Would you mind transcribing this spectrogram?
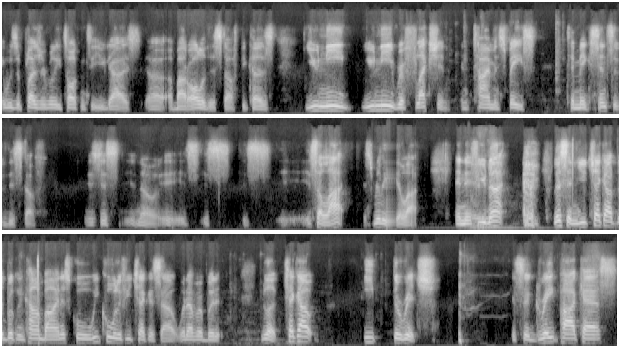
it was a pleasure really talking to you guys uh, about all of this stuff because you need you need reflection and time and space to make sense of this stuff. It's just you know it's it's it's it's a lot. It's really a lot. And if you're not listen, you check out the Brooklyn Combine. It's cool. We cool if you check us out, whatever. But look, check out Eat the Rich. It's a great podcast.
